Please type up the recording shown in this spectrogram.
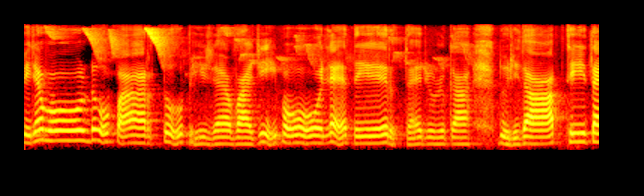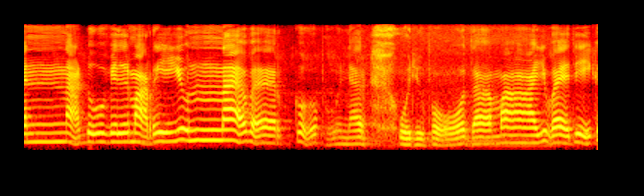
വിരവോടു പാർത്തു പിഴവഴി പോലെ തീർത്തരുൾക. ദുരിതാബ്ധി തന്നടുവിൽ മറിയുന്നവർക്കു പുനർ ഒരു ബോധമായി വരിക.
